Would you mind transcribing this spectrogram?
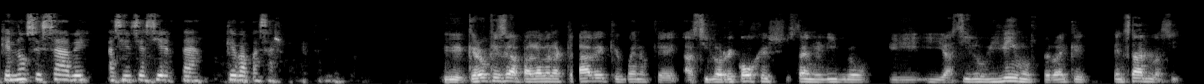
que no se sabe a ciencia cierta ¿qué va a pasar? creo que es la palabra clave, que bueno, que así lo recoges, está en el libro y, así lo vivimos, pero hay que pensarlo así.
